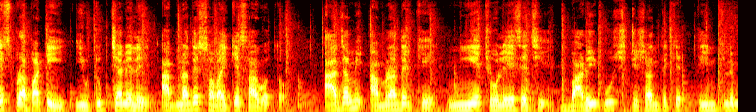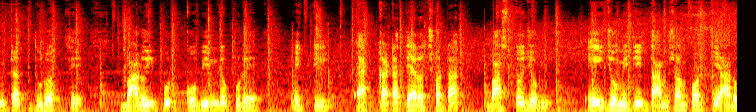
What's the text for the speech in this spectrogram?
এস প্রপার্টি ইউটিউব চ্যানেলে আপনাদের সবাইকে স্বাগত। আজ আমি আপনাদেরকে নিয়ে চলে এসেছি বারুইপুর স্টেশন থেকে তিন কিলোমিটার দূরত্বে বারুইপুর গোবিন্দপুরে একটি এক কাটা তেরো ছটা বাস্তু জমি। এই জমিটির দাম সম্পর্কে আরও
